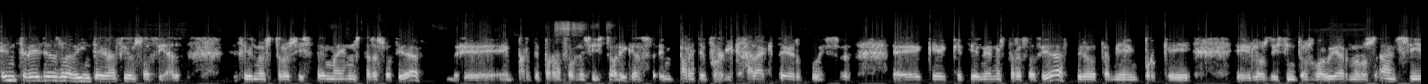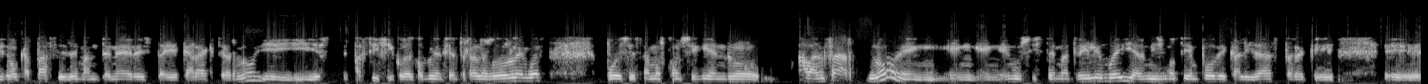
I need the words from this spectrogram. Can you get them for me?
entre ellas la de integración social. Es decir, nuestro sistema y nuestra sociedad, eh, en parte por razones históricas, en parte por el carácter pues eh, que, tiene nuestra sociedad, pero también porque eh, los distintos gobiernos han sido capaces de mantener este carácter ¿no? y, este pacífico de convivencia entre las dos lenguas, pues estamos consiguiendo avanzar ¿no? En, un sistema trilingüe y al mismo tiempo de calidad para que eh,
